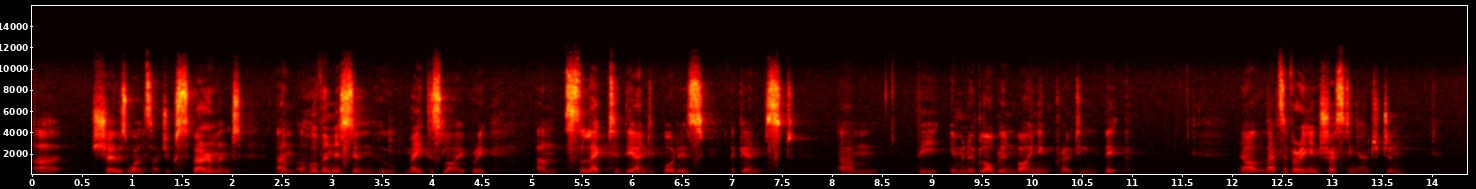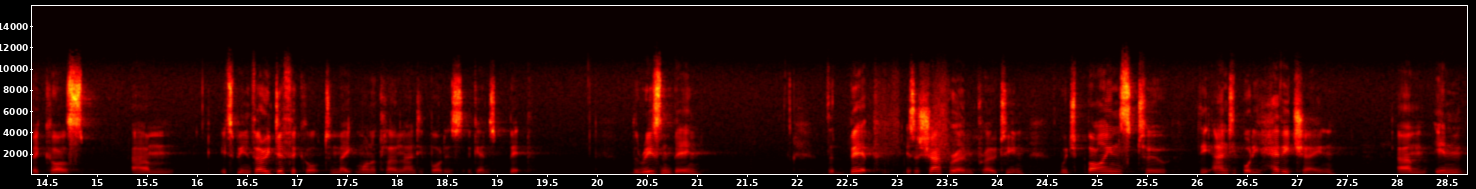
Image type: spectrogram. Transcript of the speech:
uh, shows one such experiment. Um, Ahuva Nissim, who made this library, um, selected the antibodies against um, the immunoglobulin binding protein BIP. Now, that's a very interesting antigen because um, it's been very difficult to make monoclonal antibodies against BIP. The reason being that BIP is a chaperone protein which binds to the antibody heavy chain um, in,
